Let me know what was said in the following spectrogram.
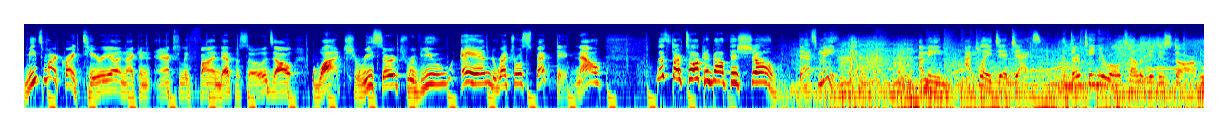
meets my criteria and I can actually find episodes, I'll watch, research, review, and retrospect it. Now, let's start talking about this show. That's me. I mean, I play Jett Jackson, a 13-year-old television star who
